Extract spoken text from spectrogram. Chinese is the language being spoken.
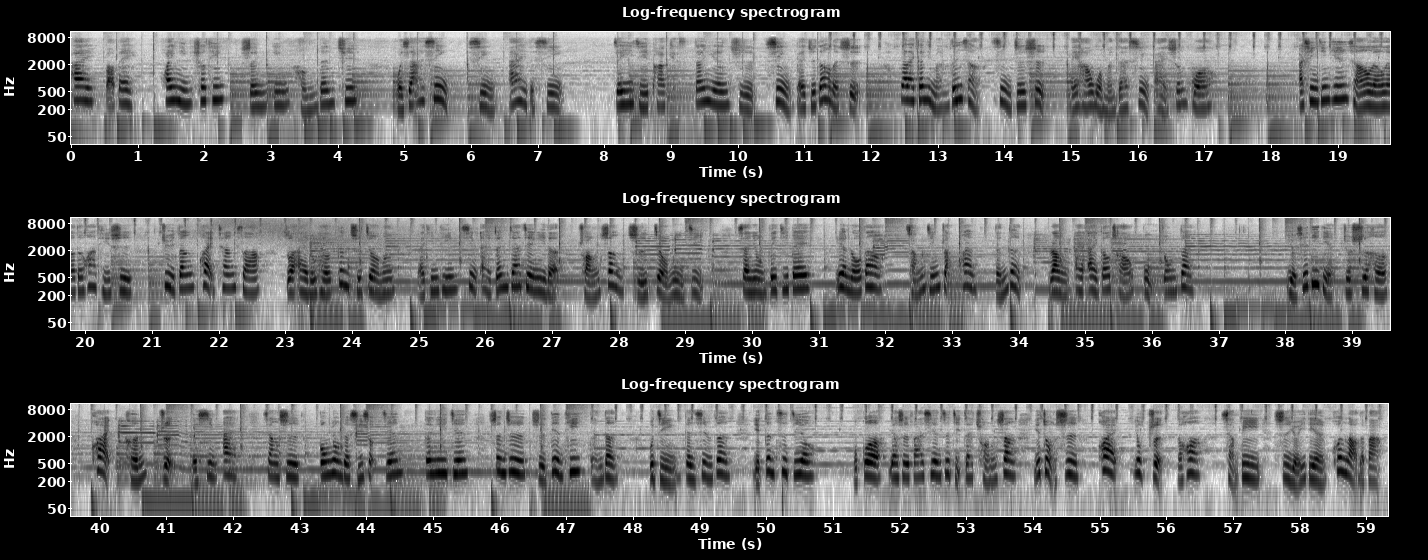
嗨，宝贝，欢迎收听声音红灯区，我是阿信，性爱的性。这一集 Podcast 单元是性该知道的事，要来跟你们分享性知识，美好我们的性爱生活。阿信今天想要聊聊的话题是拒当快枪侠，做爱如何更持久呢？来听听性爱专家建议的床上持久秘技。善用飞机杯、练柔道、场景转换等等，让爱爱高潮不中断。有些地点就适合快、狠、准的性爱，像是公用的洗手间、更衣间，甚至是电梯等等，不仅更兴奋，也更刺激哦。不过，要是发现自己在床上也总是快又准的话，想必是有一点困扰的吧。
